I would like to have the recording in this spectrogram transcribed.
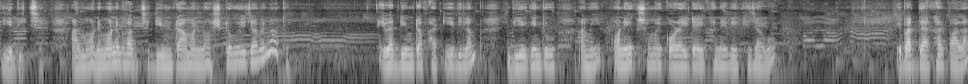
দিয়ে দিচ্ছি। আর মনে মনে ভাবছি ডিমটা আমার নষ্ট হয়ে যাবে না তো? এবার ডিমটা ফাটিয়ে দিলাম। দিয়ে কিন্তু আমি অনেক সময় কড়াইটা এখানে রেখে যাব। এবার দেখার পালা,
